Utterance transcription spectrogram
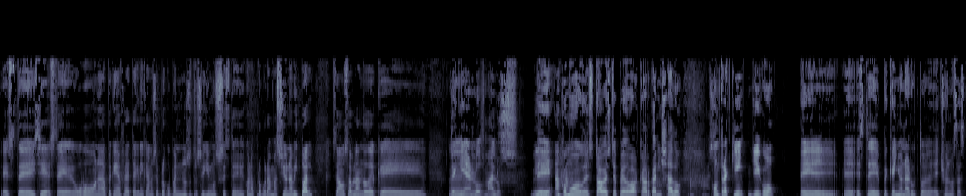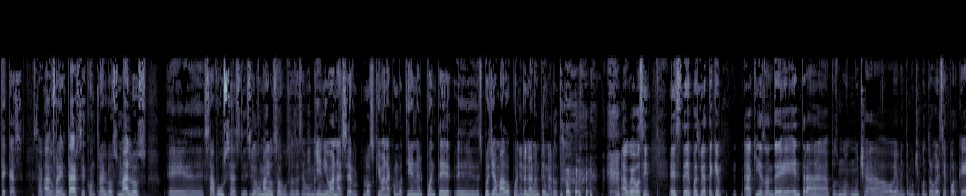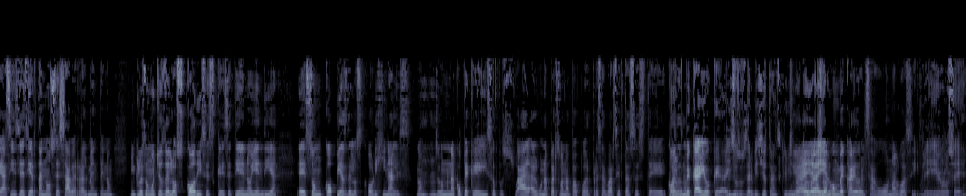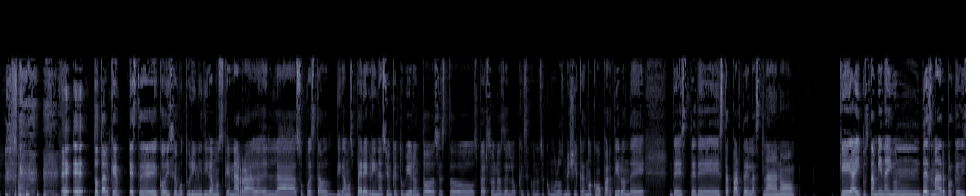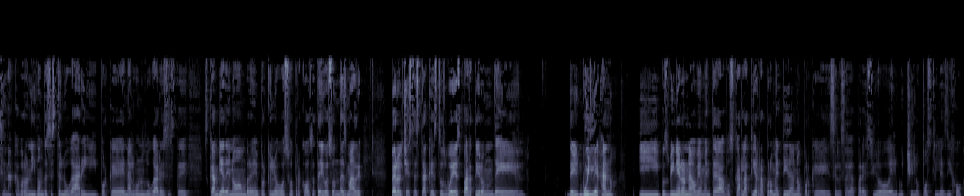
Este, y sí, este, hubo una pequeña falla técnica, no se preocupen, nosotros seguimos, este, con la programación habitual. Estamos hablando de que... ¿De eh, quién eran los malos? De cómo estaba este pedo acá organizado. Ajá, sí. ¿Contra quién llegó eh, eh, este pequeño Naruto, de hecho, en los aztecas? Exacto, a güey. enfrentarse contra los malos eh, sabusas de ese Los momento. malos abusos de ese ¿Y quién iban a ser los que iban a combatir en el puente eh, después llamado Puente en el Naruto? puente Naruto. a huevo, sí. Este, pues fíjate que aquí es donde entra, pues, mu- mucha, obviamente mucha controversia porque a ciencia cierta no se sabe realmente, ¿no? Incluso muchos de los códices que se tienen hoy en día eh, son copias de los originales, ¿no? Son una copia que hizo, pues, a- alguna persona para poder preservar ciertas, este, cosas, Algún ¿no? becario que hizo su servicio Sí, transcribiendo hay, todo hay eso. algún becario del Sagún o algo así, güey. Sí, yo lo sé. Son. Eh, eh, total que este códice Buturini, digamos que narra eh, la supuesta, digamos, peregrinación que tuvieron todas estas personas de lo que se conoce como los mexicas, ¿no? Como partieron de, de este, de esta parte del Aztlano, que ahí pues también hay un desmadre porque dicen, ah cabrón, ¿y dónde es este lugar? ¿Y por qué en algunos lugares este cambia de nombre? ¿Y por qué luego es otra cosa? Te digo, es un desmadre. Pero el chiste está que estos güeyes partieron de, de muy lejano y pues vinieron a, obviamente a buscar la tierra prometida, ¿no? Porque se les había aparecido el Huichilopochtli y les dijo,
